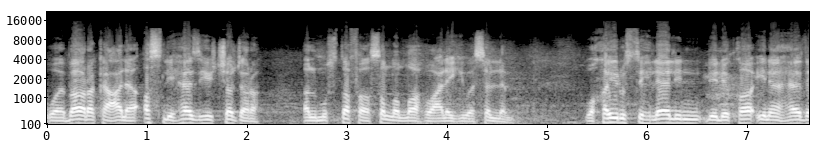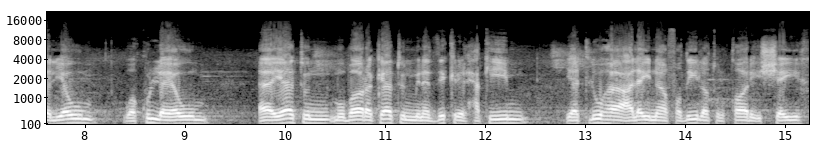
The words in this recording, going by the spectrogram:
وبارك على أصل هذه الشجرة المصطفى صلى الله عليه وسلم. وخير استهلال للقائنا هذا اليوم وكل يوم آيات مباركات من الذكر الحكيم يتلوها علينا فضيلة القارئ الشيخ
